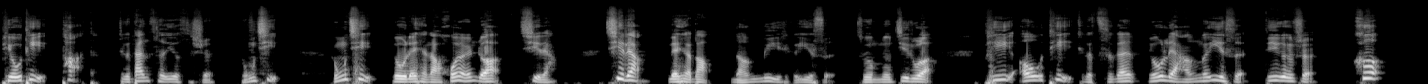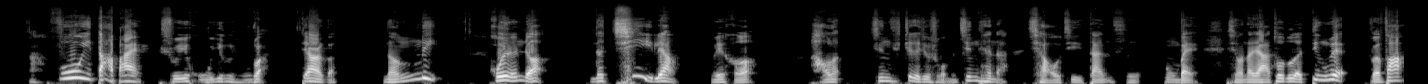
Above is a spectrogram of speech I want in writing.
P O T pot 这个单词的意思是容器，容器又联想到火影忍者气量，气量联想到能力这个意思，所以我们就记住了。pot 这个词根有两个意思，第一个就是呵啊，夫一大白，《水浒英雄传》；第二个能力，火影忍者，你的气量为何？好了，今这个就是我们今天的巧记单词功背，希望大家多多的订阅、转发、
